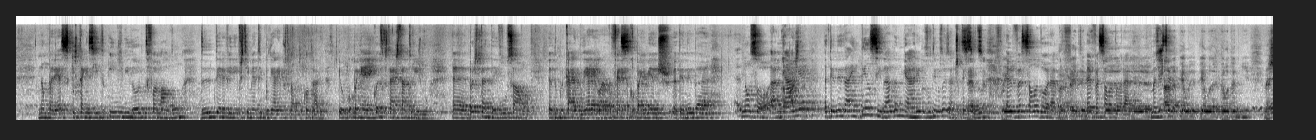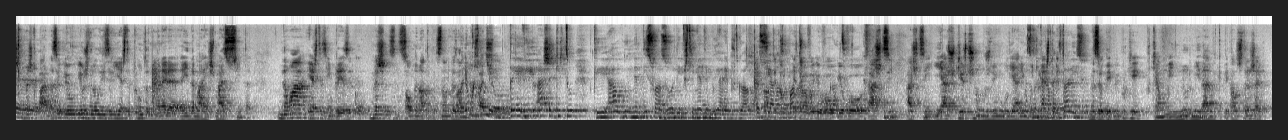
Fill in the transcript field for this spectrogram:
não parece que isto tenha sido inibidor de forma alguma de ter havido investimento imobiliário em Portugal, pelo contrário. Eu acompanhei, enquanto secretário de Estado de Turismo, eh, bastante a evolução eh, do mercado imobiliário, agora confesso acompanho menos, atendendo a não só à minha área, atendendo à intensidade da minha área nos últimos dois anos, que tem certo, sido certo. avassaladora. Perfeitamente. Avassaladora. Uh, mas essa... pela, pela, pela pandemia. Mas, uh, mas repare, mas eu, eu, eu generalizaria esta pergunta de uma maneira ainda mais, mais sucinta não há estas empresas, mas só uma nota, porque senão depois alguém não, não respondeu. Tem havido, acha que isto, que há algum elemento dissuasor de investimento imobiliário em Portugal associado Pronto, então, aos impostos? Então eu vou, eu vou, eu vou, acho que sim, acho que sim. E acho que estes números do imobiliário, mas muito honestamente, mas eu digo-lhe porquê? Porque há uma enormidade de capital estrangeiro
